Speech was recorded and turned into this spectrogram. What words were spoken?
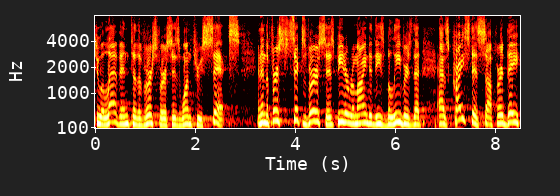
to 11 to the verse verses 1 through 6. And in the first six verses, Peter reminded these believers that as Christ has suffered, they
